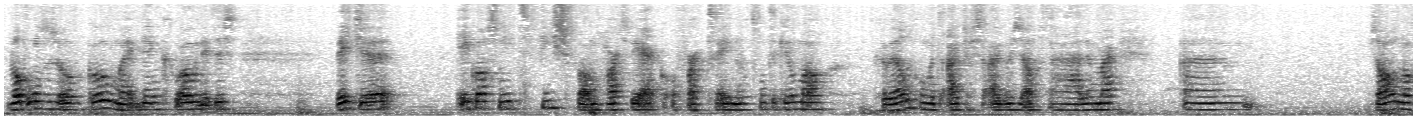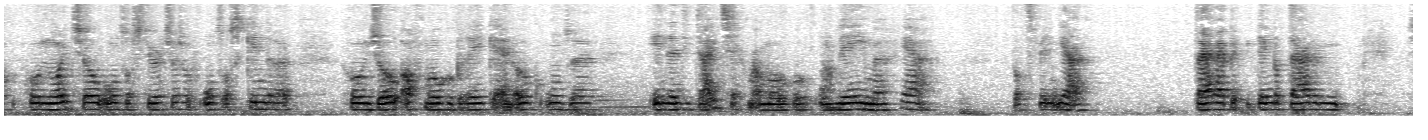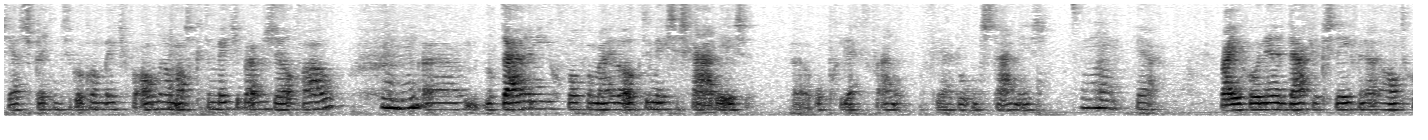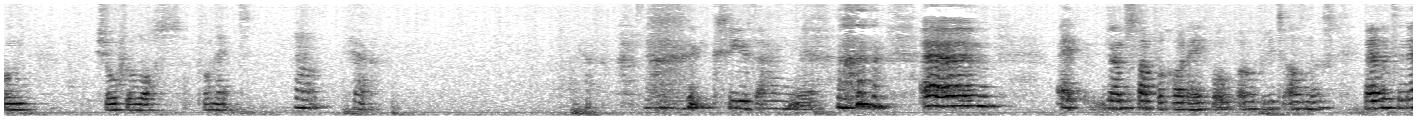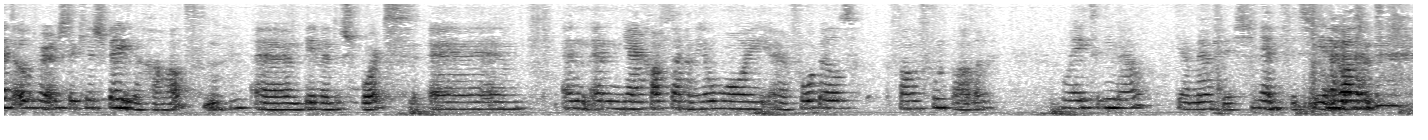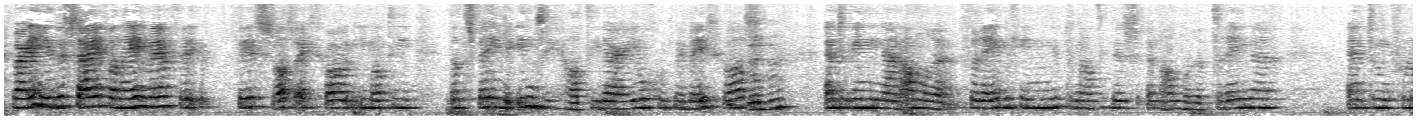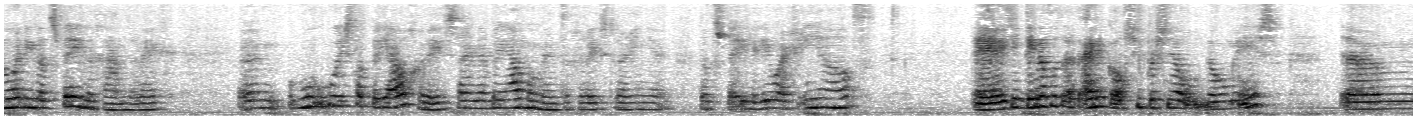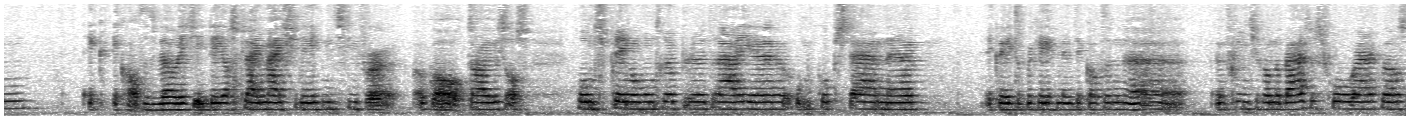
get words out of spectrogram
wat ons is overkomen. Ik denk gewoon, het is. Weet je, ik was niet vies van hard werken of hard trainen. Dat vond ik helemaal geweldig om het uiterste uit mezelf te halen. Maar um, ze nog gewoon nooit zo ons als steurtjes of ons als kinderen gewoon zo af mogen breken. En ook onze identiteit zeg maar mogen ontnemen. Ja, dat vind ja. Daar heb ik, ik denk dat daar de, dus ja, het spreekt natuurlijk ook wel een beetje voor anderen, maar als ik het een beetje bij mezelf hou, Mm-hmm. um, dat daar in ieder geval voor mij wel ook de meeste schade is uh, opgelegd of, aan, of ja, door ontstaan is. Ja. Ja. Waar je gewoon in het dagelijks leven naar de hand gewoon zoveel last van hebt. Ja. Ja. ik zie het aan. Ja. um, dan stappen we gewoon even op over iets anders. We hebben het er net over een stukje spelen gehad Mm-hmm. uh, binnen de sport. Uh, en, en jij gaf daar een heel mooi uh, voorbeeld van een voetballer. Hoe heette die nou? Ja, Memphis. Memphis, Ja. die was het. Waarin je dus zei van, hé hey, Memphis was echt gewoon iemand die dat spelen in zich had. Die daar heel goed mee bezig was. Mm-hmm. En toen ging hij naar een andere vereniging. Toen had hij dus een andere trainer. En toen verloor hij dat spelen gaandeweg. Um, hoe, hoe is dat bij jou geweest? Zijn er bij jou momenten geweest waarin je dat spelen heel erg in je had? Nee, ik denk dat het uiteindelijk al super snel ontnomen is. Um, ik, ik had het wel, weet je, ik deed als klein meisje deed ik niets liever ook al thuis als rondspringen, rondruppelen, draaien, op mijn kop staan. Uh, ik weet op een gegeven moment, ik had een, uh, een vriendje van de basisschool waar ik, wel,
